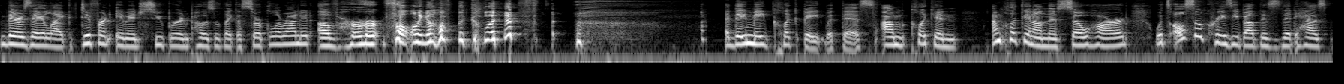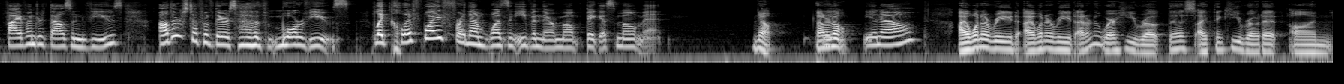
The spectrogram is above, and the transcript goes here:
there's a like different image superimposed with like a circle around it of her falling off the cliff. They made clickbait with this. I'm clicking I'm clicking on this so hard. What's also crazy about this is that it has 500,000 views. Other stuff of theirs have more views. Like Cliff Wife for them wasn't even their mo- biggest moment. no not at all You know? I want to read. I want to read. I don't know where he wrote this. I think he wrote it on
